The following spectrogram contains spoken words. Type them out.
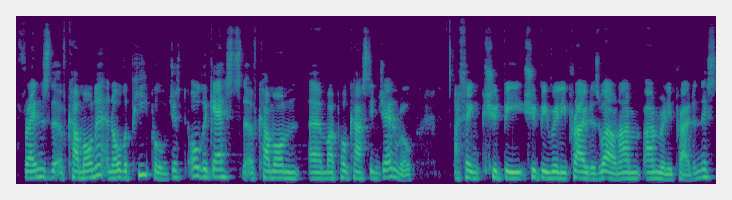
friends that have come on it and all the people, just all the guests that have come on uh, my podcast in general, I think should be should be really proud as well, and I'm I'm really proud. And this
